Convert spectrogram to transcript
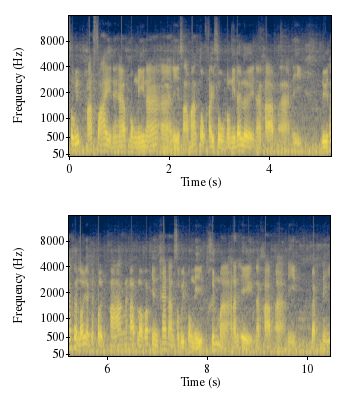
สวิตช์พาร์ทไฟนะครับ ตรงนี้นะอ่านี่สามารถตกไฟสูงตรงนี้ได้เลยนะครับอ่านี่หรือถ้าเกิดเราอยากจะเปิดค้างนะครับ เราก็เพียงแค่ดันสวิตช์ตรงนี้ขึ้นมานั่นเองนะครับอ่านี่แบบนี้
